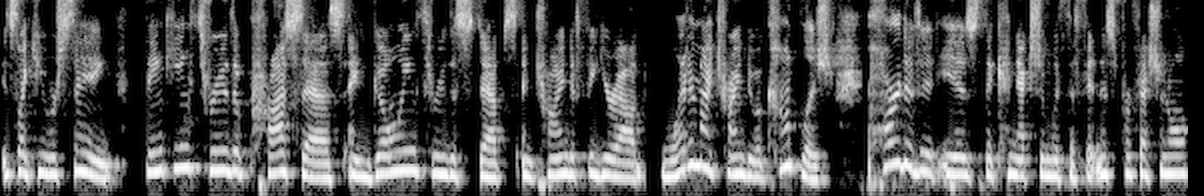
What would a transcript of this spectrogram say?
It's like you were saying, thinking through the process and going through the steps and trying to figure out what am I trying to accomplish? Part of it is the connection with the fitness professional.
